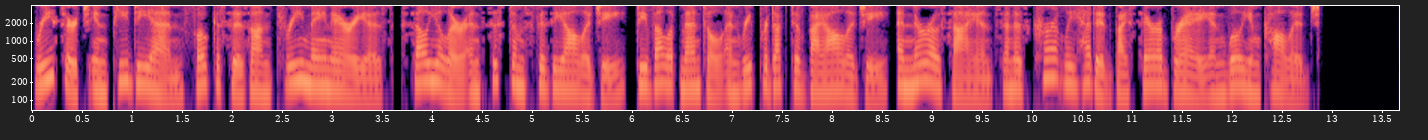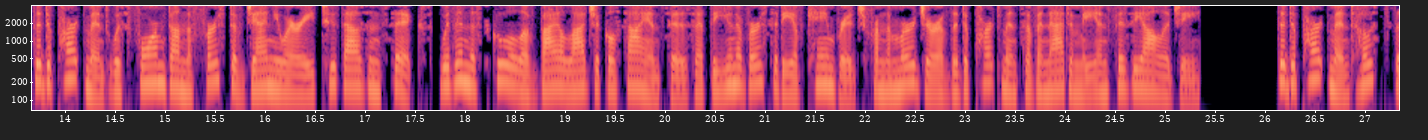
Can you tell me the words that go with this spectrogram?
Research in PDN focuses on three main areas, cellular and systems physiology, developmental and reproductive biology, and neuroscience and is currently headed by Sarah Bray and William Colledge. The department was formed on 1 January 2006, within the School of Biological Sciences at the University of Cambridge from the merger of the Departments of Anatomy and Physiology. The department hosts the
